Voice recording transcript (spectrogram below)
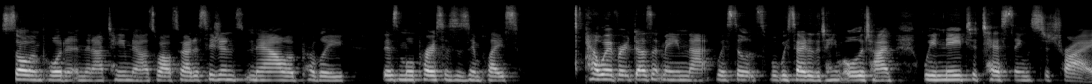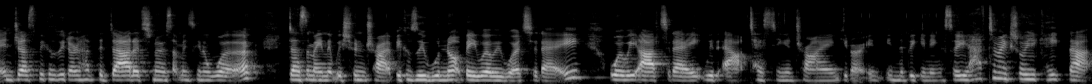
so important. And then our team now as well. So our decisions now are probably, there's more processes in place However, it doesn't mean that we're still, it's what we say to the team all the time. We need to test things to try. And just because we don't have the data to know something's going to work doesn't mean that we shouldn't try it because we would not be where we were today or where we are today without testing and trying, you know, in, in the beginning. So you have to make sure you keep that.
